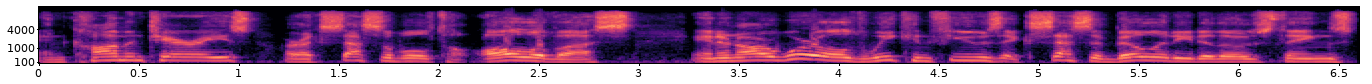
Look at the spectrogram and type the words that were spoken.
and commentaries are accessible to all of us. And in our world, we confuse accessibility to those things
